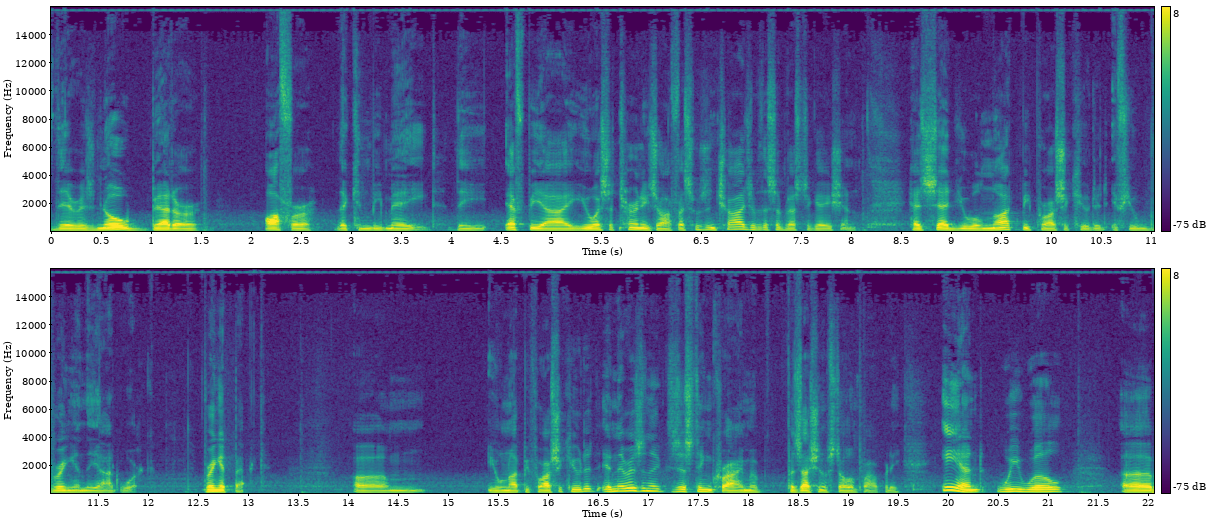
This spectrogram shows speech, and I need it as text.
there is no better offer that can be made. The FBI U.S. Attorney's Office, who's in charge of this investigation, has said you will not be prosecuted if you bring in the artwork. Bring it back. Um, you will not be prosecuted, and there is an existing crime of possession of stolen property, and we will uh,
